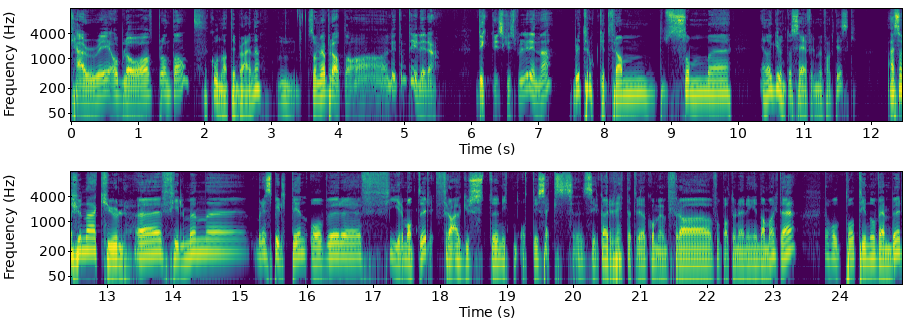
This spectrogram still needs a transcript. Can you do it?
Carrie og Blowout, blant annet. Det er Kona til Brian, ja. Mm. Som vi har prata litt om tidligere. Dyktig skuespillerinne. Blir trukket fram som eh, en av grunnene til å se filmen, faktisk. Altså, hun er kul. Eh, filmen eh, ble spilt inn over fire måneder, fra august eh, 1986. Ca. rett etter vi hadde kommet hjem fra fotballturnering i Danmark. det. Det holdt på til november.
